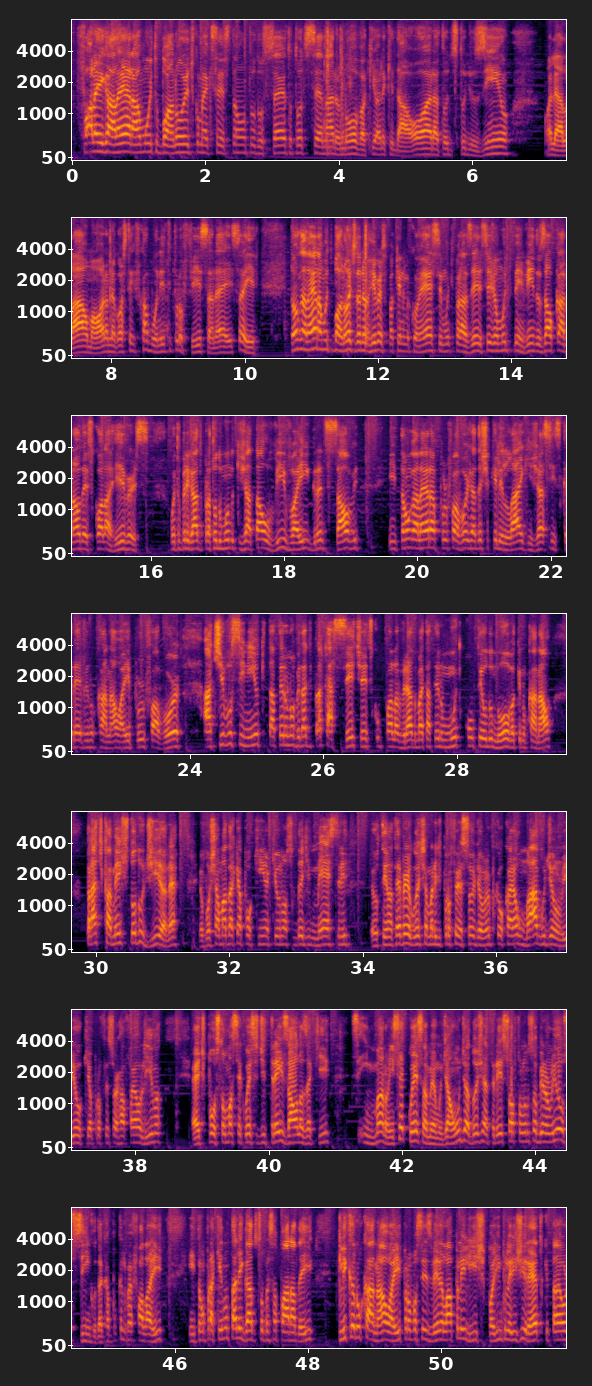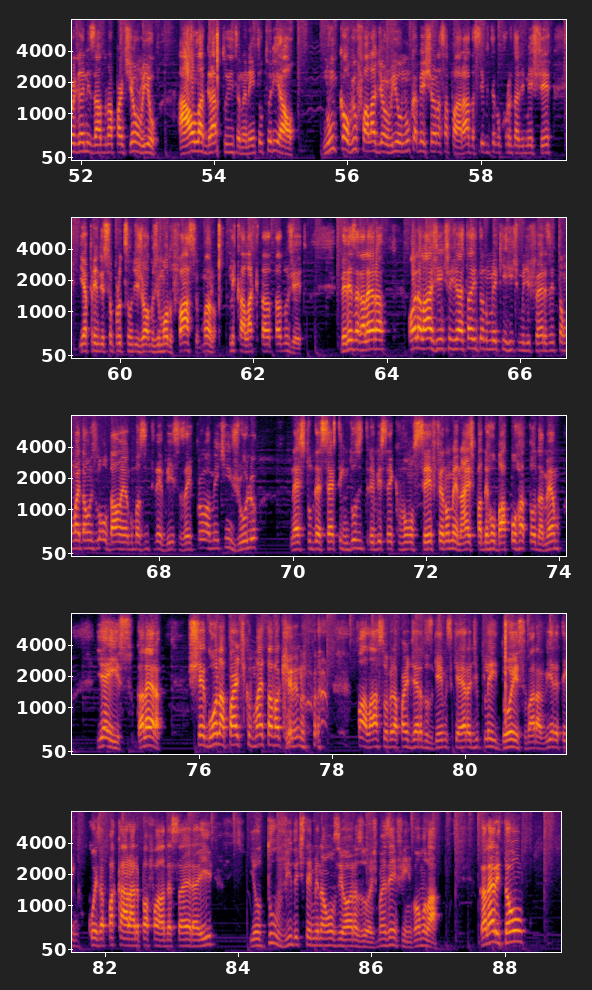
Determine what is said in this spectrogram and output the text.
Fala aí, galera, muito boa noite. Como é que vocês estão? Tudo certo? Todo cenário novo aqui, olha que da hora, todo estúdiozinho. Olha lá, uma hora o negócio tem que ficar bonito e profissa, né? É isso aí. Então, galera, muito boa noite, Daniel Rivers, para quem não me conhece, muito prazer e sejam muito bem-vindos ao canal da Escola Rivers. Muito obrigado para todo mundo que já está ao vivo aí, grande salve. Então, galera, por favor, já deixa aquele like, já se inscreve no canal aí, por favor. Ativa o sininho que tá tendo novidade pra cacete aí, desculpa o palavreado, mas tá tendo muito conteúdo novo aqui no canal, praticamente todo dia, né? Eu vou chamar daqui a pouquinho aqui o nosso grande mestre, eu tenho até vergonha de chamar ele de professor de Unreal, porque o cara é um mago de Unreal, que é o professor Rafael Lima. A gente postou uma sequência de três aulas aqui, mano, em sequência mesmo, dia 1, dia 2, dia 3, só falando sobre Unreal 5. Daqui a pouco ele vai falar aí. Então, para quem não tá ligado sobre essa parada aí, clica no canal aí para vocês verem lá a playlist. Pode ir em playlist direto que tá organizado na parte de Unreal. A aula gratuita, não é nem tutorial. Nunca ouviu falar de Unreal, nunca mexeu nessa parada, sempre teve a oportunidade de mexer e aprender sua produção de jogos de modo fácil, mano, clica lá que tá, tá do jeito. Beleza, galera? Olha lá, a gente já tá entrando meio que ritmo de férias, então vai dar um slowdown em algumas entrevistas aí, provavelmente em julho, né? Se tudo der certo, tem duas entrevistas aí que vão ser fenomenais para derrubar a porra toda mesmo. E é isso. Galera, chegou na parte que eu mais tava querendo falar sobre a parte de era dos games, que era de Play 2. Maravilha, tem coisa pra caralho pra falar dessa era aí. E eu duvido de terminar 11 horas hoje. Mas enfim, vamos lá. Galera, então,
